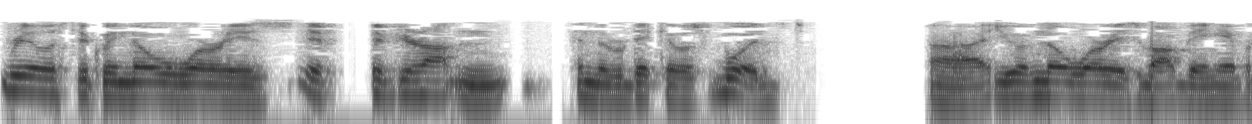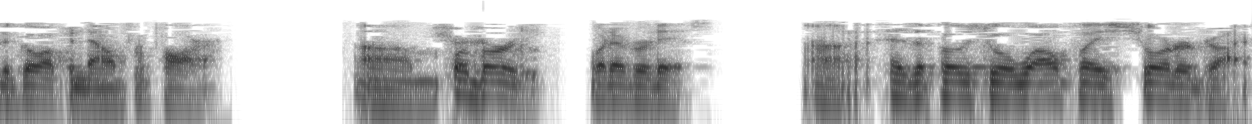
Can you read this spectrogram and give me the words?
realistically no worries if if you're not in in the ridiculous woods. Uh, you have no worries about being able to go up and down for par um, or birdie, whatever it is, uh, as opposed to a well placed shorter drive.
